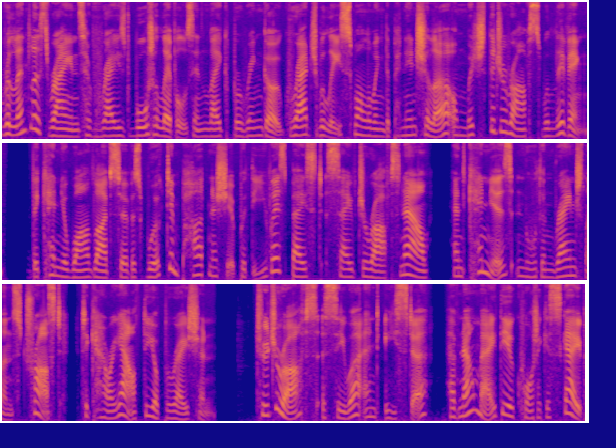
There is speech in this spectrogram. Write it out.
Relentless rains have raised water levels in Lake Baringo, gradually swallowing the peninsula on which the giraffes were living. The Kenya Wildlife Service worked in partnership with the US based Save Giraffes Now and Kenya's Northern Rangelands Trust to carry out the operation. Two giraffes, Asiwa and Easter, have now made the aquatic escape,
